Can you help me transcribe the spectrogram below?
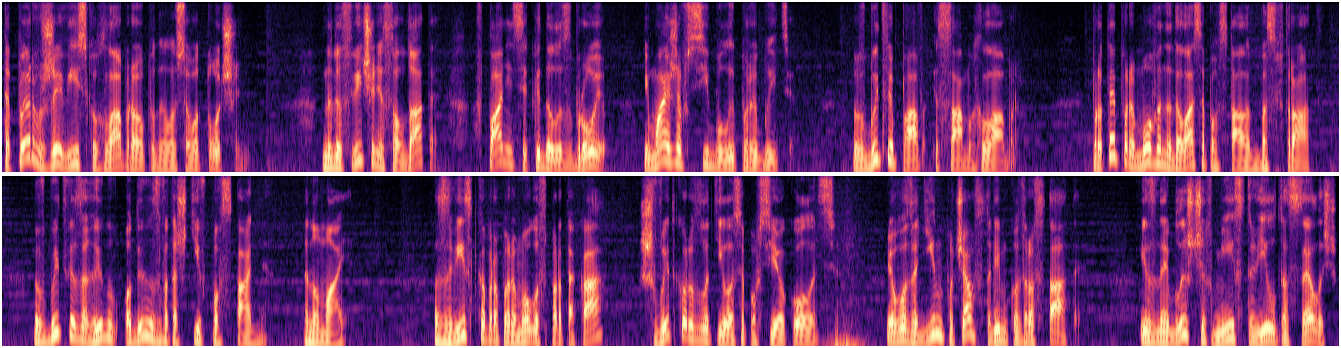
Тепер вже військо Глабра опинилося в оточенні. Недосвідчені солдати в паніці кидали зброю, і майже всі були перебиті. В битві пав і сам Глабр. Проте перемога не далася повсталим без втрат. В битві загинув один з ватажків повстання Еномай. Звістка про перемогу Спартака швидко розлетілася по всій околиці. Його задін почав стрімко зростати. Із найближчих міст, віл та селищ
